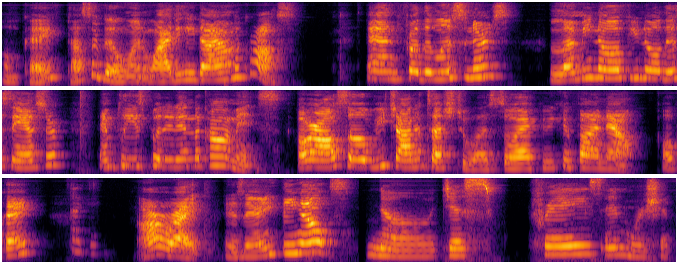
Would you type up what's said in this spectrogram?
Okay, that's a good one. Why did he die on the cross? And for the listeners, let me know if you know this answer and please put it in the comments or also reach out and touch to us so that we can find out. Okay? Okay. All right. Is there anything else? No, just praise and worship.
